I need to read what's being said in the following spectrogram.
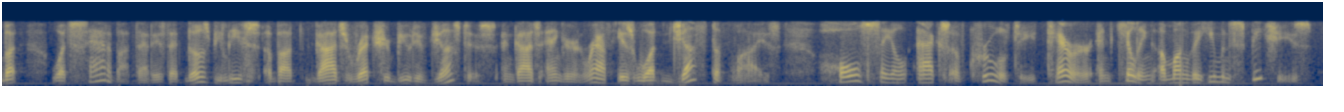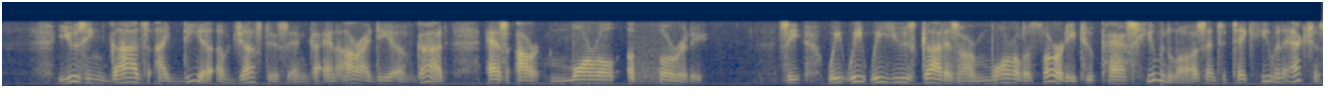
but what's sad about that is that those beliefs about God's retributive justice and God's anger and wrath is what justifies wholesale acts of cruelty, terror, and killing among the human species, using God's idea of justice and, and our idea of God as our moral authority. See, we, we, we use God as our moral authority to pass human laws and to take human actions.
